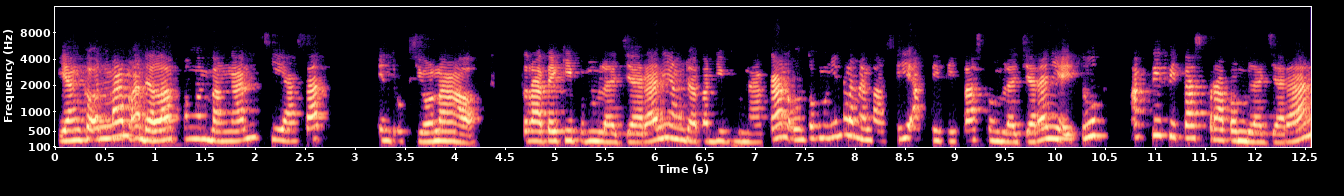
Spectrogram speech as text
Yang keenam adalah pengembangan siasat instruksional strategi pembelajaran yang dapat digunakan untuk mengimplementasi aktivitas pembelajaran yaitu aktivitas pra pembelajaran,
